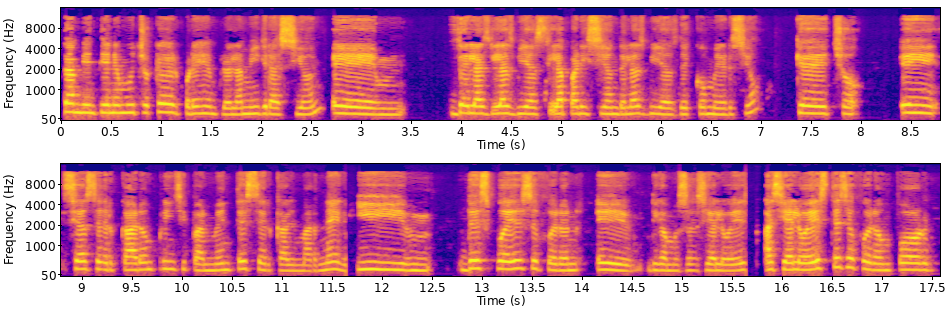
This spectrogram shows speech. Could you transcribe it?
También tiene mucho que ver, por ejemplo, la migración em, de las, las vías, la aparición de las vías de comercio, que de hecho eh, se acercaron principalmente cerca al Mar Negro y mm, después se fueron, eh, digamos, hacia el oeste. Hacia el oeste se fueron por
